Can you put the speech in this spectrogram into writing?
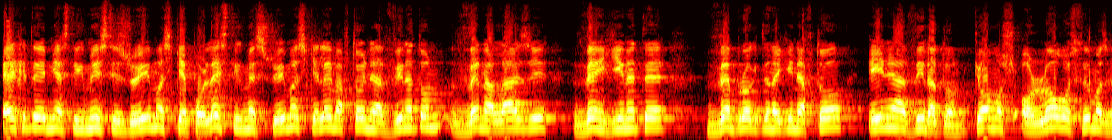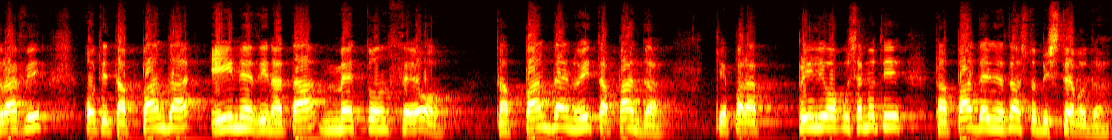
Έρχεται μια στιγμή στη ζωή μας και πολλές στιγμές στη ζωή μας και λέμε αυτό είναι αδύνατον, δεν αλλάζει, δεν γίνεται, δεν πρόκειται να γίνει αυτό, είναι αδύνατον. Και όμως ο Λόγος του Θεού μας γράφει ότι τα πάντα είναι δυνατά με τον Θεό. Τα πάντα εννοεί τα πάντα. Και παρα, πριν λίγο ακούσαμε ότι τα πάντα είναι δυνατά στον πιστεύοντα.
